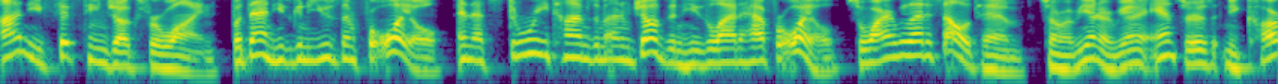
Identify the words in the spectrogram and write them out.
I need 15 jugs for wine, but then he's going to use them for oil, and that's three times the amount of jugs and he's allowed to have for oil. So why are we allowed to sell it to him? So Rabbi Yana answers, Nikar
